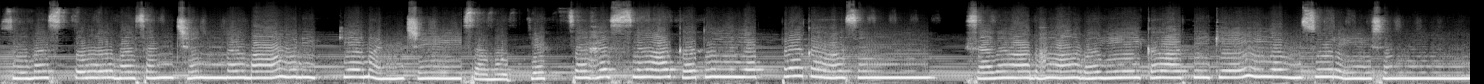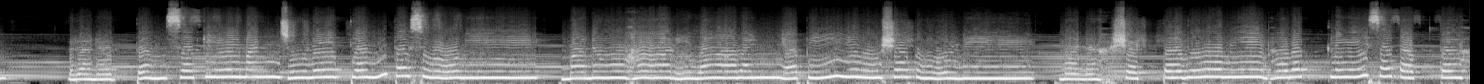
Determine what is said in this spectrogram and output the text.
सुमस्तोमसञ्छन्नमाणिक्यमञ्चे समुद्यत्सहस्राकतुल्यप्रकाशम्। सदा भावये कार्तिकेयं सुरेशम् सखे मञ्जुलेत्यन्तशोणे मनोहारि लावण्यपीयूषपूर्णे मनः षट्पदो मे भवक्लेशतप्तः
